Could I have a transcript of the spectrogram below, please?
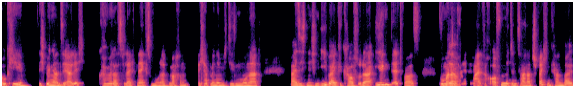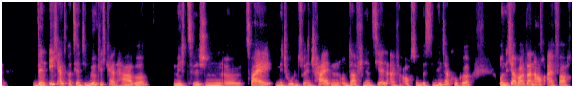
okay, ich bin ganz mhm. ehrlich, können wir das vielleicht nächsten Monat machen? Ich habe mir nämlich diesen Monat, weiß ich nicht, ein E-Bike gekauft oder irgendetwas wo man ja. dann einfach offen mit dem Zahnarzt sprechen kann, weil wenn ich als Patient die Möglichkeit habe, mich zwischen ähm, zwei Methoden zu entscheiden und da finanziell einfach auch so ein bisschen hintergucke und ich aber dann auch einfach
